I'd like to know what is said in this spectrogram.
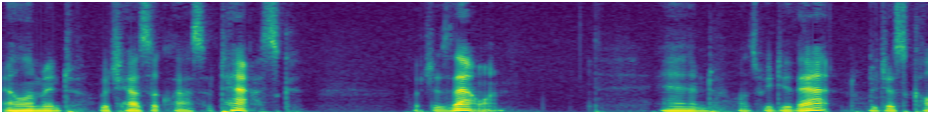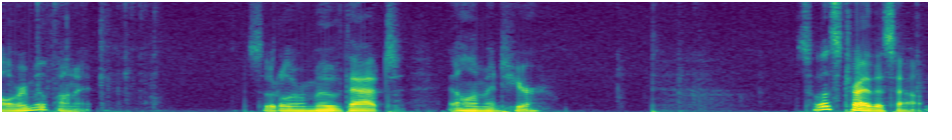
element which has a class of task, which is that one. And once we do that, we just call remove on it. So it'll remove that element here. So let's try this out.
